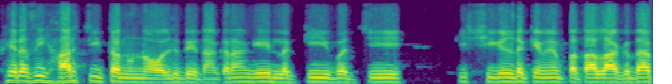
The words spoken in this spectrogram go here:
ਫਿਰ ਅਸੀਂ ਹਰ ਚੀਜ਼ ਤੁਹਾਨੂੰ ਨੌਲੇਜ ਦੇਦਾ ਕਰਾਂਗੇ। ਲੱਗੀ, ਵੱਜੀ, ਕਿ ਸ਼ੀਲਡ ਕਿਵੇਂ ਪਤਾ ਲੱਗਦਾ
